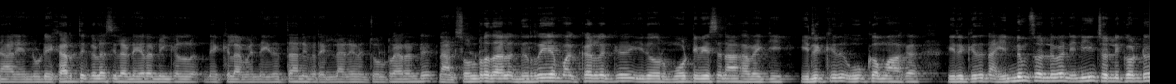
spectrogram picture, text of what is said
நான் என்னுடைய கருத்துக்களை சில நேரம் நீங்கள் நிற்கலாம் என்ன இதைத்தான் இவர் எல்லா நேரம் சொல்கிறாருண்டு நான் சொல்கிறதால நிறைய மக்களுக்கு இது ஒரு மோட்டிவேஷனாக அவைக்கு இருக்குது ஊக்கமாக இருக்குது. நான் இன்னும் சொல்லுவேன் இனியும் சொல்லிக்கொண்டு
